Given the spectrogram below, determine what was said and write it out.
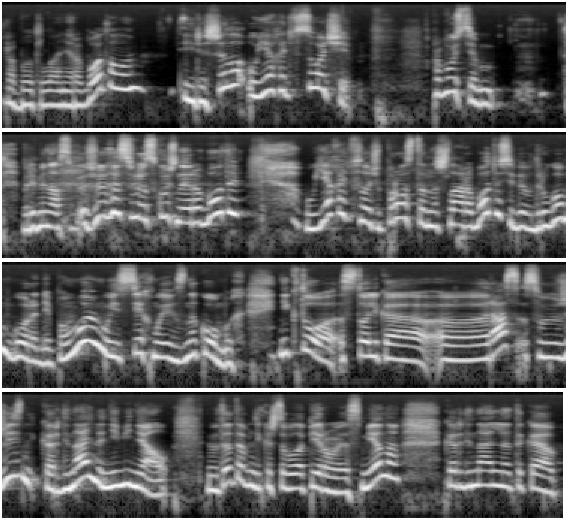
работала Аня работала и решила уехать в Сочи. Пропустим времена скучной работы. Уехать в Сочи. Просто нашла работу себе в другом городе. По-моему, из всех моих знакомых никто столько э, раз свою жизнь кардинально не менял. И вот это, мне кажется, была первая смена кардинальная такая.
